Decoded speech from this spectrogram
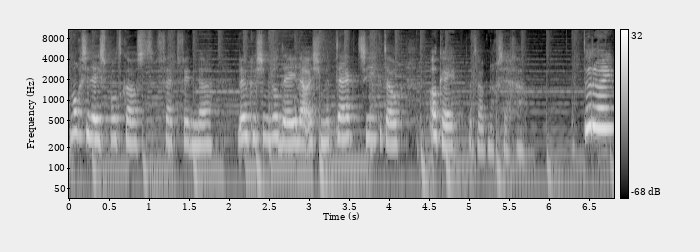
Mocht je deze podcast vet vinden, leuk als je hem wilt delen. Als je me tagt, zie ik het ook. Oké, dat wil ik nog zeggen. Doei doei!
